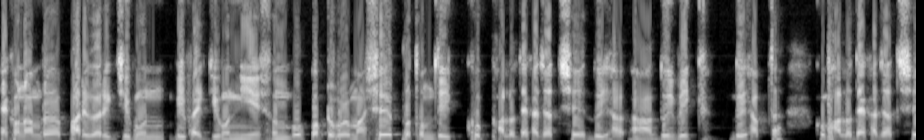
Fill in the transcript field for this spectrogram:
এখন আমরা পারিবারিক জীবন, বৈবাহিক জীবন নিয়ে শুনব। অক্টোবর মাসে প্রথম দিক খুব ভালো দেখা যাচ্ছে, দুই দুই উইক দুই সপ্তাহ খুব ভালো দেখা যাচ্ছে।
